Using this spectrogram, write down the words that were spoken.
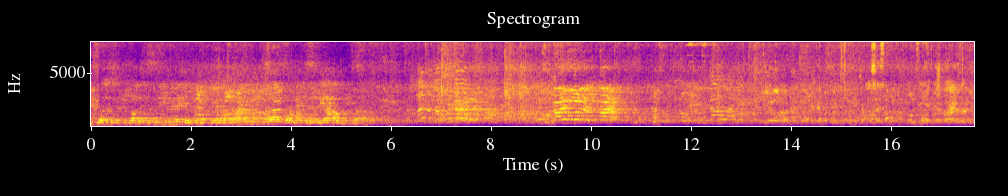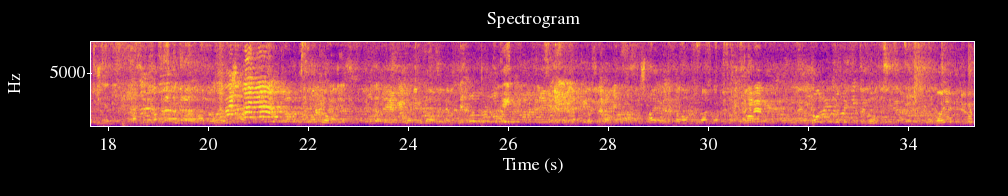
İcra Komisyonu Davetçisi İzmir'e gözlemciye olan Arka Komisyonu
